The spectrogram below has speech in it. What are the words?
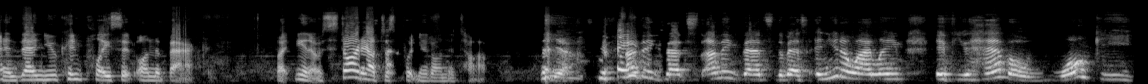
and then you can place it on the back. But you know, start out just putting it on the top. Yeah, right? I think that's I think that's the best. And you know, Eileen, if you have a wonky,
